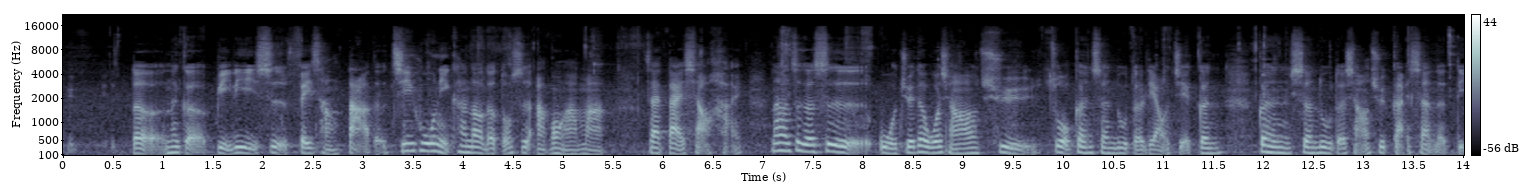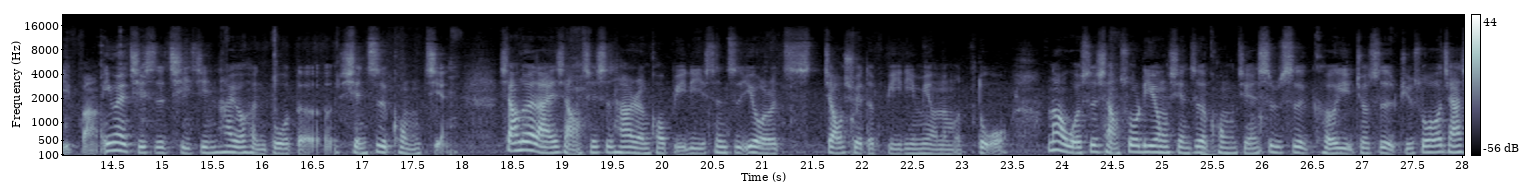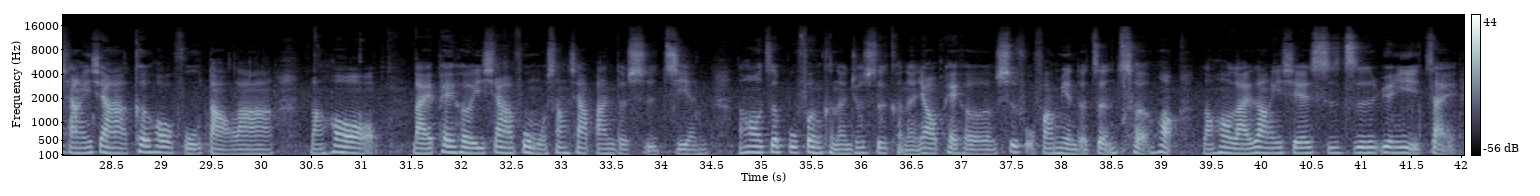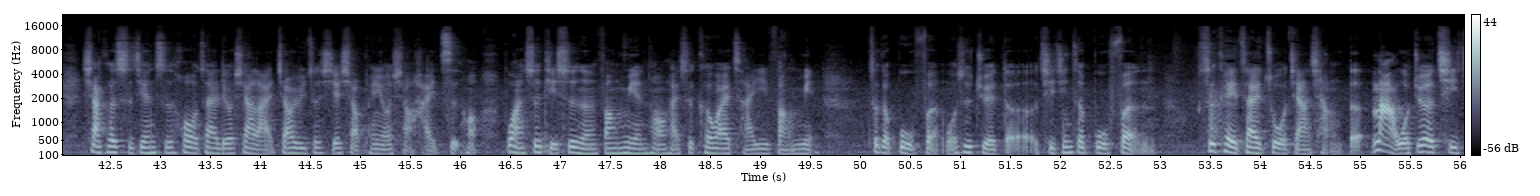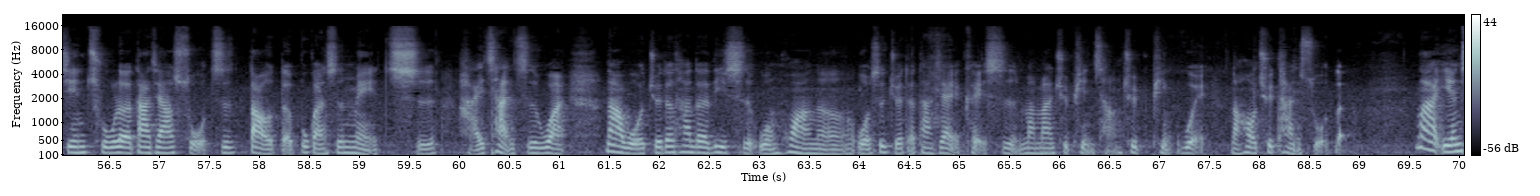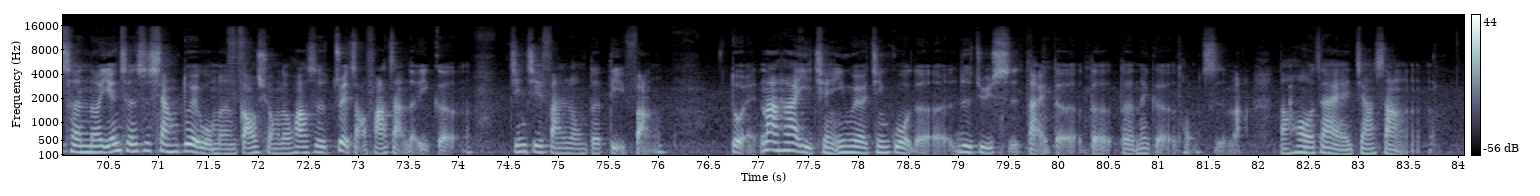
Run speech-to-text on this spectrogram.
的那个比例是非常大的，几乎你看到的都是阿公阿妈。在带小孩，那这个是我觉得我想要去做更深入的了解，跟更深入的想要去改善的地方。因为其实旗津它有很多的闲置空间，相对来讲，其实它人口比例甚至幼儿教学的比例没有那么多。那我是想说，利用闲置的空间，是不是可以就是比如说加强一下课后辅导啦，然后。来配合一下父母上下班的时间，然后这部分可能就是可能要配合市府方面的政策哈，然后来让一些师资愿意在下课时间之后再留下来教育这些小朋友小孩子哈，不管是体适能方面哈，还是课外才艺方面，这个部分我是觉得迄今这部分。是可以再做加强的。那我觉得迄今除了大家所知道的，不管是美食、海产之外，那我觉得它的历史文化呢，我是觉得大家也可以是慢慢去品尝、去品味，然后去探索的。那盐城呢？盐城是相对我们高雄的话，是最早发展的一个经济繁荣的地方。对，那他以前因为经过的日据时代的的的那个统治嘛，然后再加上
